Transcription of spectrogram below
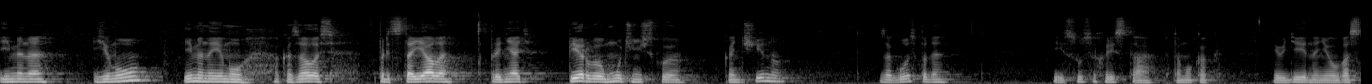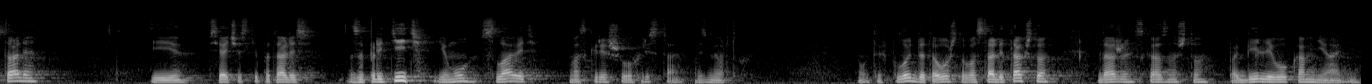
Именно ему, именно ему оказалось, предстояло принять первую мученическую кончину за Господа Иисуса Христа, потому как иудеи на него восстали – и всячески пытались запретить ему славить воскресшего Христа из мертвых. Вот, и вплоть до того, что восстали так, что даже сказано, что побили его камнями.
